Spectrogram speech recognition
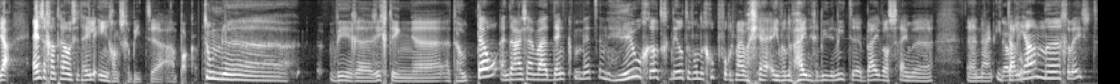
Ja, en ze gaan trouwens het hele ingangsgebied eh, aanpakken. Toen eh, weer eh, richting het hotel. En daar zijn wij denk ik met een heel groot gedeelte van de groep. Volgens mij was jij een van de weinigen die er niet bij was. Zijn we naar een Italiaan geweest.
